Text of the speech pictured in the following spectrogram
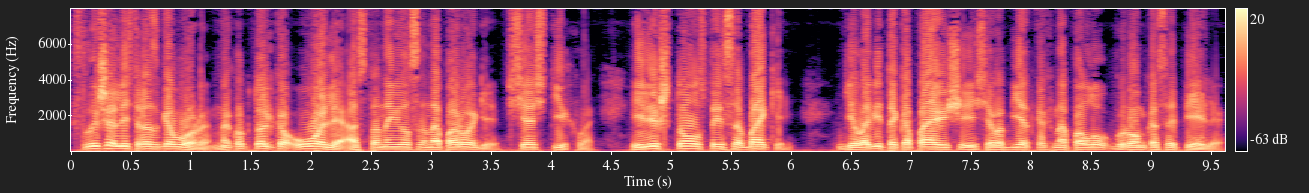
Слышались разговоры, но как только Уолли остановился на пороге, все стихло, и лишь толстые собаки, деловито копающиеся в объедках на полу, громко сопели.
